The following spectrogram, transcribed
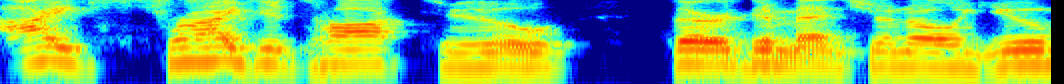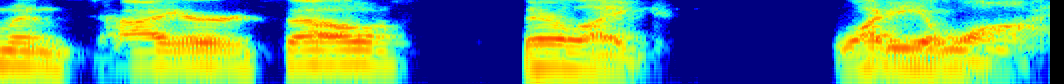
I try to talk to third dimensional humans, higher selves, they're like, "What do you want?"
